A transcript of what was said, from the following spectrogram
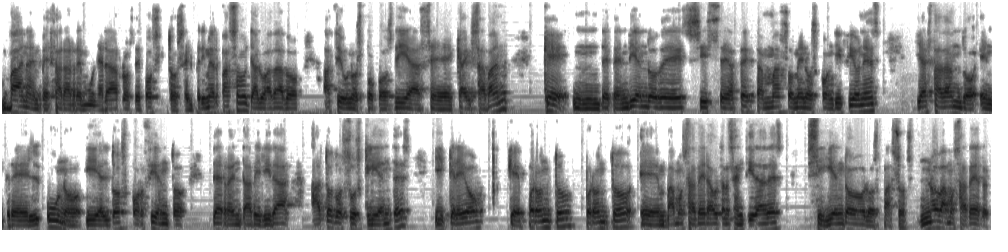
van a empezar a remunerar los depósitos. El primer paso ya lo ha dado hace unos pocos días eh, CaixaBank, que mm, dependiendo de si se aceptan más o menos condiciones, ya está dando entre el 1 y el 2% de rentabilidad a todos sus clientes y creo que pronto, pronto eh, vamos a ver a otras entidades siguiendo los pasos. No vamos a ver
